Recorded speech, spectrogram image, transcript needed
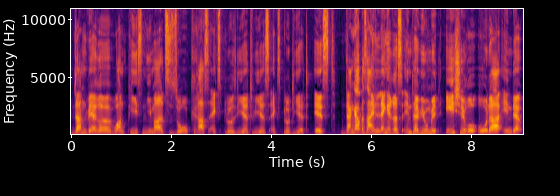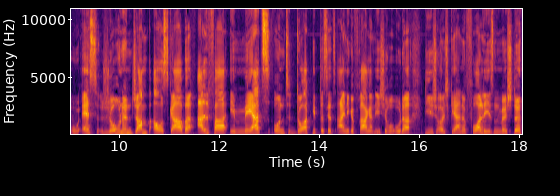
dann wäre One Piece niemals so krass explodiert, wie es explodiert ist. Dann gab es ein längeres Interview mit Eiichiro Oda in der US Jonen Jump Ausgabe Alpha im März und dort gibt es jetzt einige Fragen an Eiichiro Oda, die ich euch gerne vorlesen möchte.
